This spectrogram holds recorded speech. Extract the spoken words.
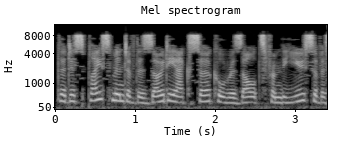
The displacement of the zodiac circle results from the use of a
